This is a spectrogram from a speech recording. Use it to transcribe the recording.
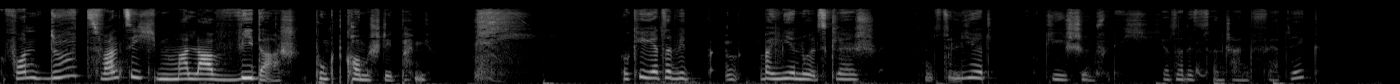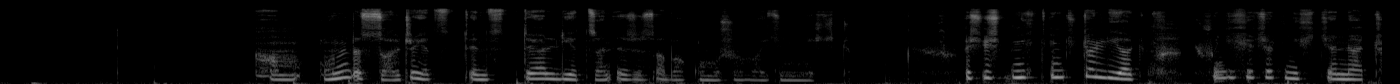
Von 20malavida.com steht bei mir. Okay, jetzt wird bei mir nur als Clash installiert. Okay, schön für dich. Jetzt hat es anscheinend fertig. Um, ähm, und es sollte jetzt installiert sein. Ist es aber komischerweise nicht. Es ist nicht installiert. Finde ich jetzt nicht sehr nett.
